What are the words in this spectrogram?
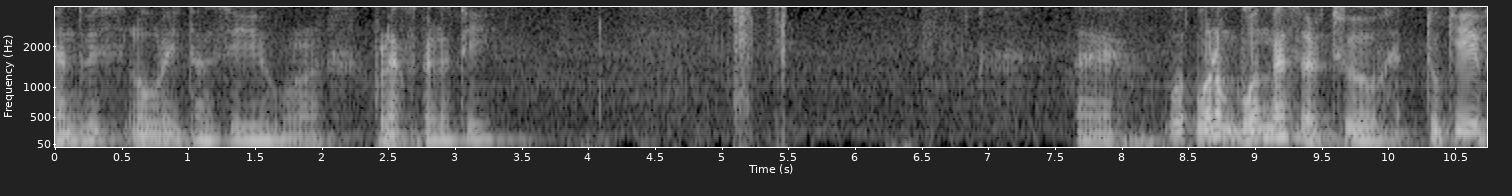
bandwidth, low latency, or flexibility. Uh, one, one method to, to give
